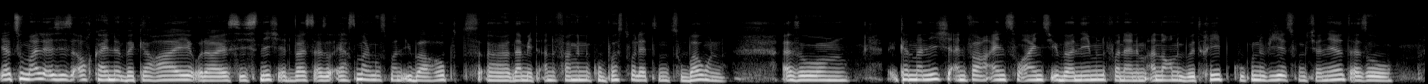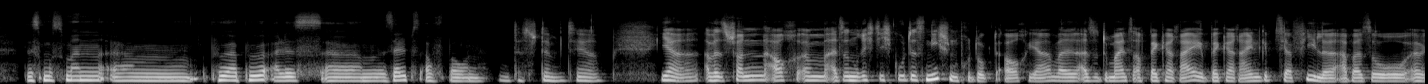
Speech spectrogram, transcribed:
Ja, zumal es ist auch keine Bäckerei oder es ist nicht etwas, also erstmal muss man überhaupt äh, damit anfangen, Komposttoiletten zu bauen. Also kann man nicht einfach eins zu eins übernehmen von einem anderen Betrieb, gucken, wie es funktioniert. Also das muss man ähm, peu à peu alles ähm, selbst aufbauen. Das stimmt, ja. Ja, aber es ist schon auch ähm, also ein richtig gutes Nischenprodukt auch, ja, weil also du meinst auch Bäckerei. Bäckereien gibt's ja viele, aber so äh,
